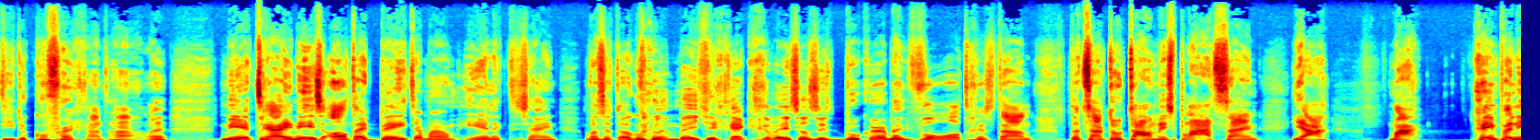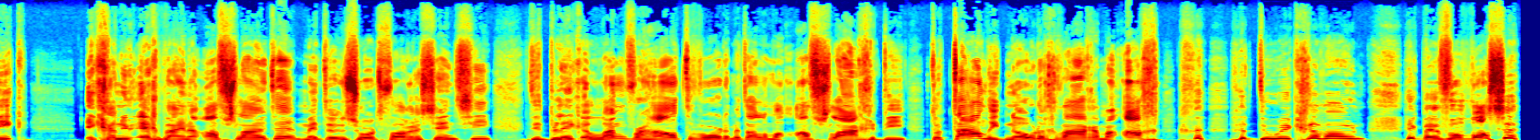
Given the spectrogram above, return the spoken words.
die de koffer gaat halen. Meer treinen is altijd beter, maar om eerlijk te zijn, was het ook wel een beetje gek geweest als dit boek erbij vol had gestaan. Dat zou totaal misplaatst zijn. Ja, maar geen paniek. Ik ga nu echt bijna afsluiten met een soort van recensie. Dit bleek een lang verhaal te worden met allemaal afslagen die totaal niet nodig waren. Maar ach, dat doe ik gewoon. Ik ben volwassen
